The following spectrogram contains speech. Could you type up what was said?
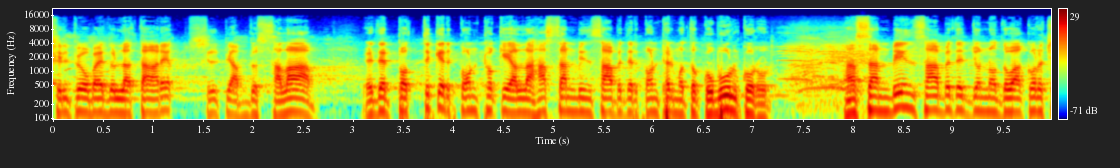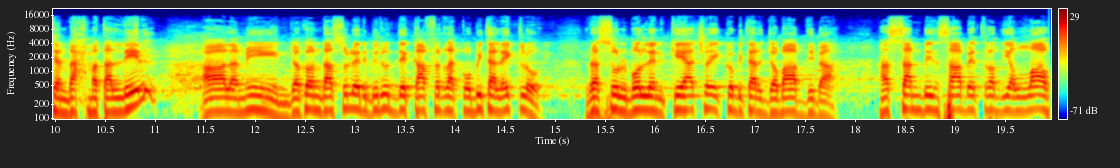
শিল্পী ওবায়দুল্লাহ তারেক, শিল্পী আব্দুল সালাম, এদের প্রত্যেকের কণ্ঠকে আল্লাহ হাসান বিন সাবেদের কণ্ঠের মতো কবুল করুন। হাসান বিন সাবেদের জন্য দোয়া করেছেন রাহমাত আল্লিল আলামিন। যখন রাসূলের বিরুদ্ধে কাফেররা কবিতা লিখলো, রাসূল বললেন, কে আছো এই কবিতার জবাব দিবা? হাসান বিন সাবেত রাদি আল্লাহ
